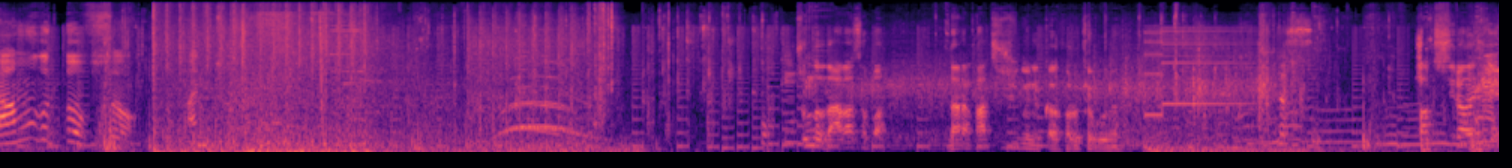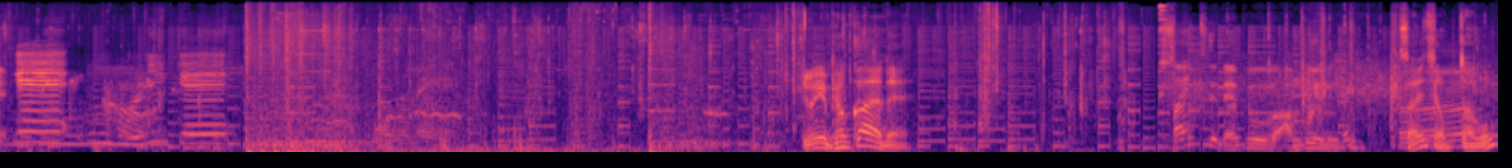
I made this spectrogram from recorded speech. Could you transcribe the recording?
아무것도 없어. 안쪽. 좀 더 나가서 봐 나랑 같이 죽으니까 그렇게 보여 확실하지? 올릴게 올릴게. 여기 벽 가야 돼 사이트 내부 안 보이는데? 사이트 없다고?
